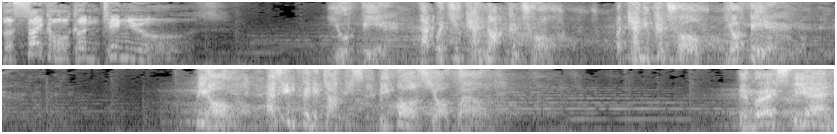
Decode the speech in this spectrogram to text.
The cycle continues! You fear that which you cannot control. But can you control your fear? Behold, darkness befalls your world. Embrace the end.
